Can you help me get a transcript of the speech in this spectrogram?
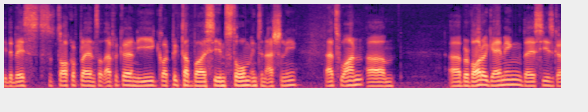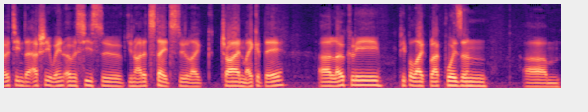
be the best StarCraft player in South Africa, and he got picked up by CM Storm internationally. That's one. Um, uh, Bravado Gaming, their CS:GO team, they actually went overseas to United States to like try and make it there. Uh, locally, people like Black Poison. Um,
